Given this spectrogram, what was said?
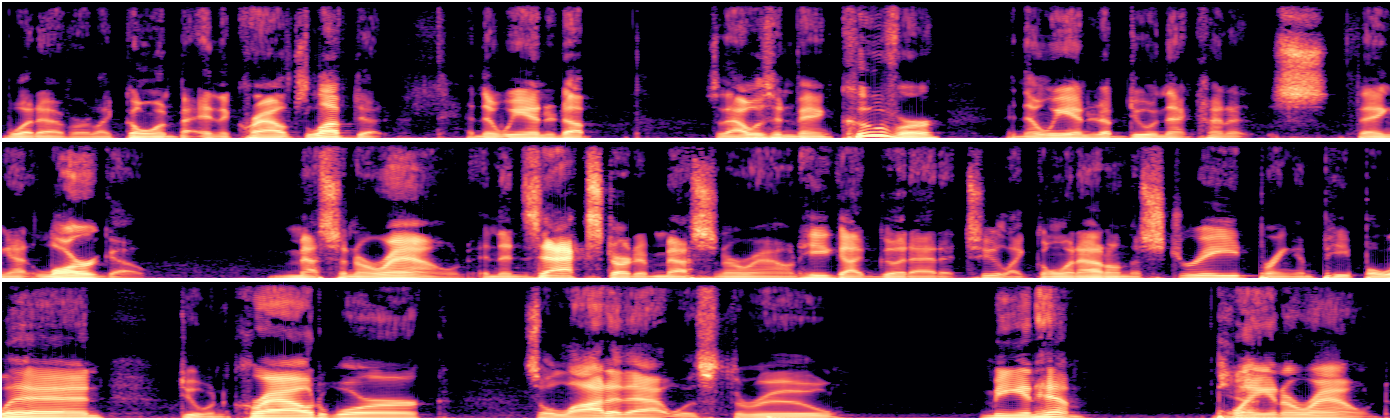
whatever, like going back. And the crowds loved it. And then we ended up, so that was in Vancouver. And then we ended up doing that kind of thing at Largo, messing around. And then Zach started messing around. He got good at it too, like going out on the street, bringing people in, doing crowd work. So a lot of that was through me and him playing around.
